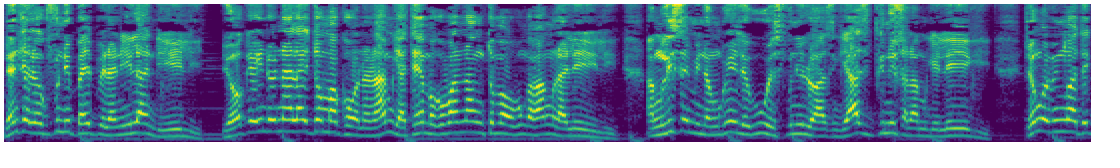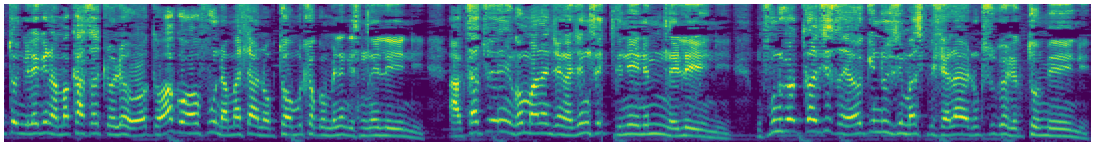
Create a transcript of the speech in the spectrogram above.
nendlela yokufunda ibhayibheli aniyilandeli yoke into nala ithoma khona nami ngiyathemba kobana nangithoma wobungakangilaleli angilise mina ngibuyele kuwe sifuna ilwazi ngiyazi iqiniso alamukeleki njengoba incwadi econgileki namakhasi atlole woke wakho wafunda amahlanu okuthoma uhlogomele ngesinceleni akusatshwenyi ngombana njenganje ngisekugcineni emngceleni ngifuna ukuyoqalisisa yoke into uzima asifihlelayo nokusukela ekuthomeni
